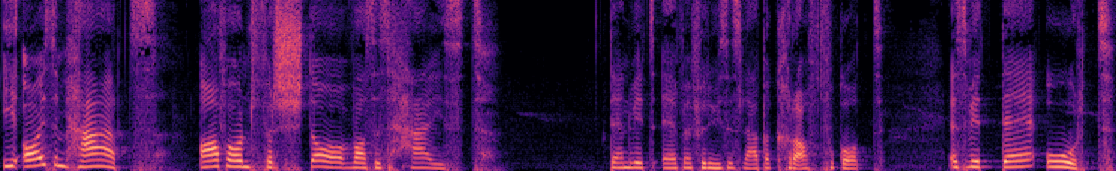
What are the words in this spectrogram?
in unserem Herz anfangen zu verstehen, was es heisst, dann wird es eben für unser Leben Kraft von Gott. Es wird der Ort,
